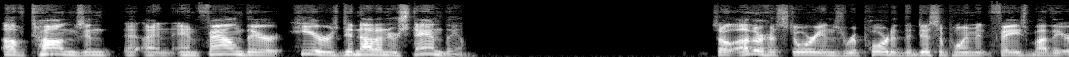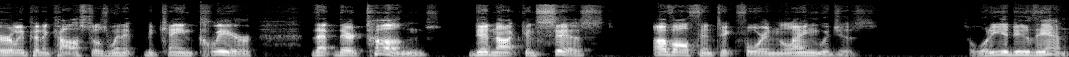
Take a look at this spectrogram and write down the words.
of tongues and, uh, and, and found their hearers did not understand them. So, other historians reported the disappointment faced by the early Pentecostals when it became clear that their tongues did not consist of authentic foreign languages. So, what do you do then?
